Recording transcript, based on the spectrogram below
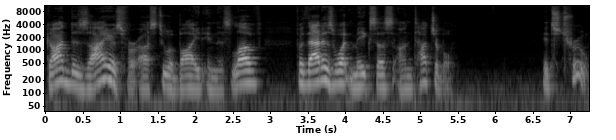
God desires for us to abide in this love, for that is what makes us untouchable. It's true.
